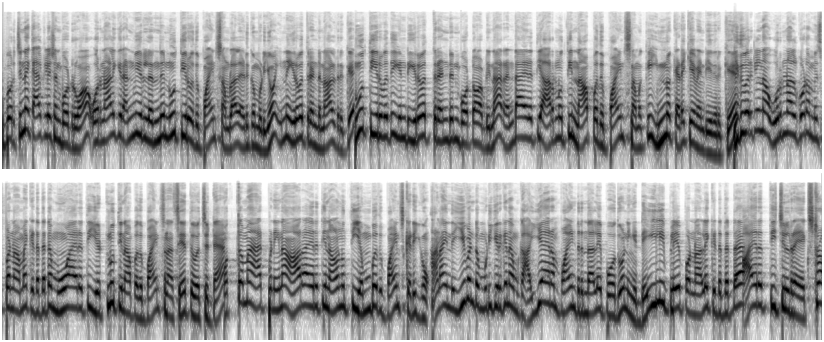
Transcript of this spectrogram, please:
இப்போ ஒரு சின்ன கால்குலேஷன் போட்டுருவோம். ஒரு நாளைக்கு ரன்வீர்ல இருந்து நூத்தி இருபது பாயிண்ட்ஸ் நம்மளால எடுக்க முடியும். இன்னும் இருபத்தி ரெண்டு நாள் இருக்கு. நூத்தி இருபது இன்று இருபத்தி ரெண்டுன்னு போட்டோம் அப்படின்னா ரெண்டாயிரத்தி அறுநூத்தி நாற்பது பாயிண்ட்ஸ் நமக்கு இன்னும் கிடைக்க வேண்டியது இருக்கு. இது வரைக்கும் நான் ஒரு நாள் கூட மிஸ் பண்ணாம கிட்டத்தட்ட மூவாயிரத்தி எட்நூத்தி நாற்பது பாயிண்ட்ஸ் நான் சேர்த்து வச்சுட்டேன். மொத்தமா ஆட் பண்ணீங்கன்னா ஆறாயிரத்தி நானூத்தி எண்பது பாயிண்ட்ஸ் கிடைக்கும். ஆனா இந்த ஈவெண்ட்டை முடிக்கிறதுக்கு நமக்கு ஐயாயிரம் பாயிண்ட் இருந்தாலே போதும். நீங்கள் டெய்லி ப்ளே பண்ணாலே கிட்டத்தட்ட ஆயிரத்தி சில்லற எக்ஸ்ட்ரா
